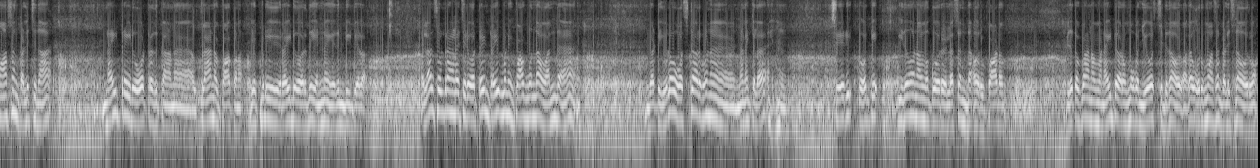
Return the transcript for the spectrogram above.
மாதம் கழித்து தான் நைட் ரைடு ஓட்டுறதுக்கான பிளானை பார்க்கணும். எப்படி ரைடு வருது என்ன ஏதுன்னு டீட்டெயிலாக எல்லாரும் சொல்கிறாங்களே சரி ஒரு டைம் ட்ரை பண்ணி பார்ப்போம் தான் வந்தேன். பட் இவ்வளோ ஒஸ்ட்டாக இருக்கும்னு நினைக்கல. சரி ஓகே இதுவும் நமக்கு ஒரு லெசன் தான் ஒரு பாடம். இதுக்கப்புறம் நம்ம நைட்டு வரும்போது கொஞ்சம் யோசிச்சுட்டு தான் வரும் அதான் ஒரு மாதம் கழிச்சு தான் வரும்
